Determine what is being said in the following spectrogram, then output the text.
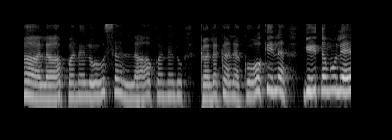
ఆలాపనలు సల్లాపనలు కలకల కోకిల గీతములే.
